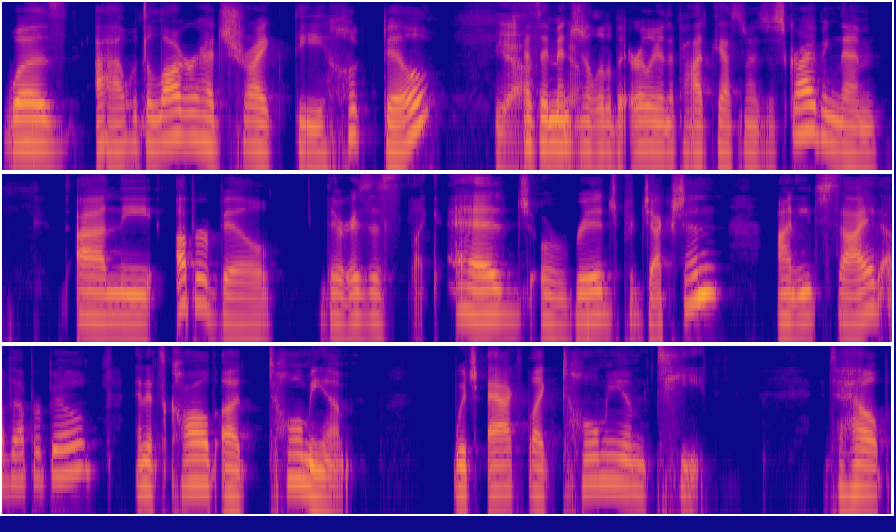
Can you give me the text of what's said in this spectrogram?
was uh, with the loggerhead shrike, the hooked bill. Yeah. As I mentioned yeah. a little bit earlier in the podcast when I was describing them, on the upper bill, there is this like edge or ridge projection on each side of the upper bill, and it's called a tomium, which act like tomium teeth to help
